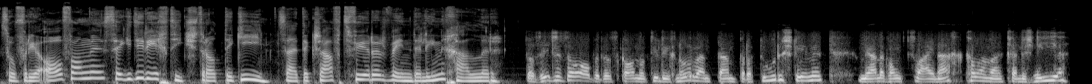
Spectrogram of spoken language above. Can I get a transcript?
So früh anfangen sei die richtige Strategie, sagt der Geschäftsführer Wendelin Keller. Das ist so, aber das geht natürlich nur, wenn die Temperaturen stimmen. Wir haben Anfang zwei Nächte gehabt, wir können schneien.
